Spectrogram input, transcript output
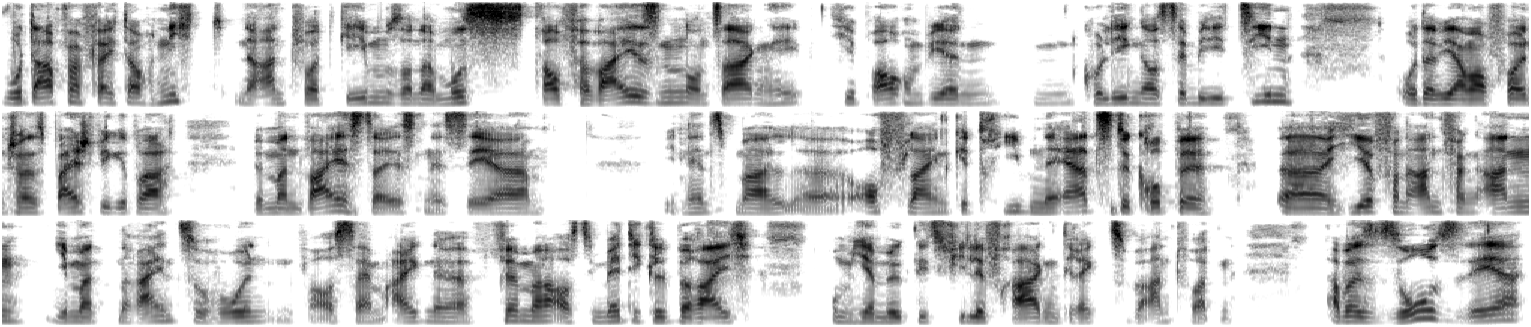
wo darf man vielleicht auch nicht eine Antwort geben, sondern muss darauf verweisen und sagen, hey, hier brauchen wir einen, einen Kollegen aus der Medizin oder wir haben auch vorhin schon das Beispiel gebracht, wenn man weiß, da ist eine sehr ich nenne es mal äh, offline getriebene Ärztegruppe, äh, hier von Anfang an jemanden reinzuholen aus seinem eigenen Firma, aus dem Medical-Bereich, um hier möglichst viele Fragen direkt zu beantworten. Aber so sehr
